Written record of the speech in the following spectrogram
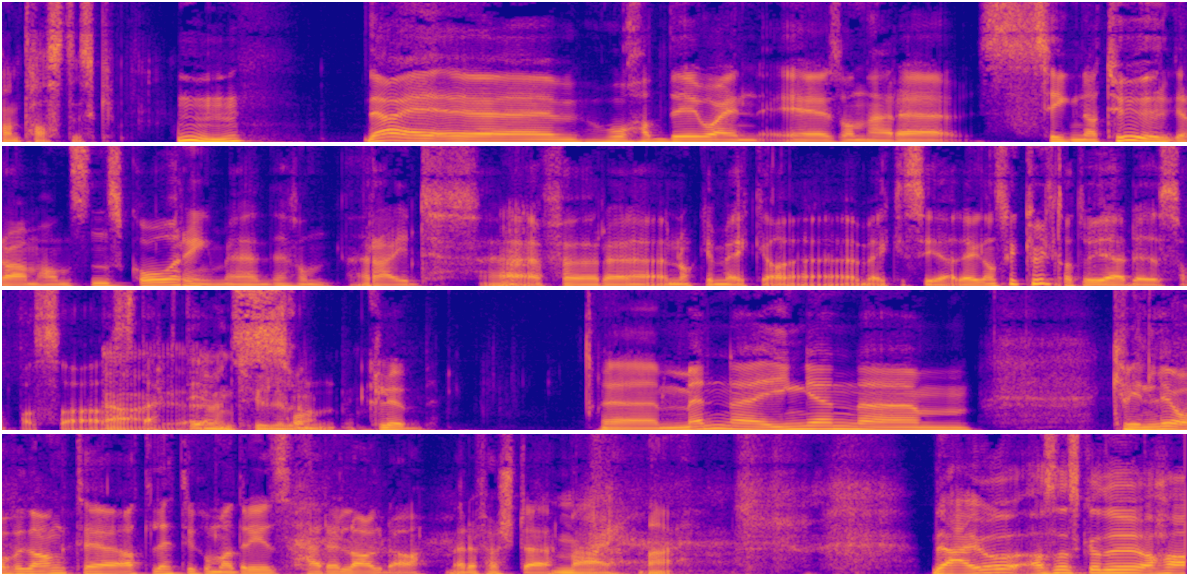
Fantastisk. Mm. Ja, eh, hun hadde jo en eh, sånn her eh, signatur Graham Hansen-skåring med en sånn raid eh, for eh, noen uker siden. Det er ganske kult at hun gjør det såpass eh, Ja, sterkt i en sånn klubb. Men ingen kvinnelig overgang til Atletico Madrids herrelag, da, med det første. Nei. Nei. Det er jo, altså Skal du ha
